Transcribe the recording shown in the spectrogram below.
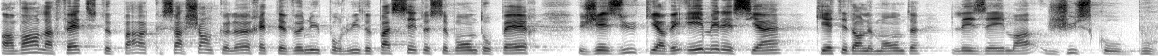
avant la fête de Pâques, sachant que l'heure était venue pour lui de passer de ce monde au Père, Jésus, qui avait aimé les siens qui étaient dans le monde, les aima jusqu'au bout.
